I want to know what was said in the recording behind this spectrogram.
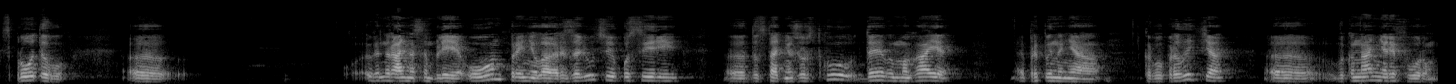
спротиву Генеральна асамблея ООН прийняла резолюцію по Сирії достатньо жорстку, де вимагає припинення кровопролиття, виконання реформ.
